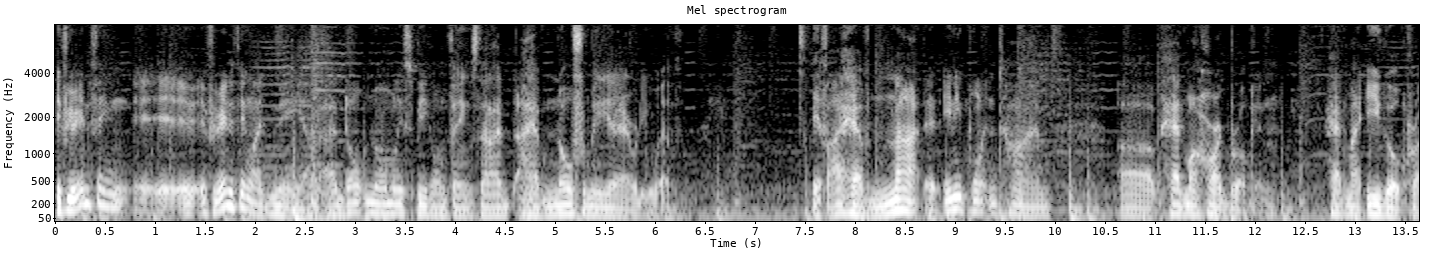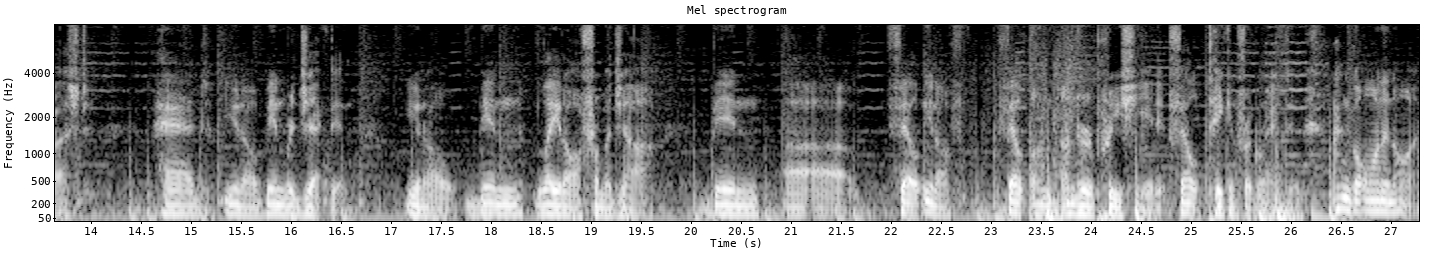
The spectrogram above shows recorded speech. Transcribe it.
If you're anything, if you're anything like me, I, I don't normally speak on things that I, I have no familiarity with. If I have not at any point in time uh, had my heart broken, had my ego crushed, had you know been rejected, you know been laid off from a job, been uh, uh felt you know felt un- underappreciated, felt taken for granted. I can go on and on.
